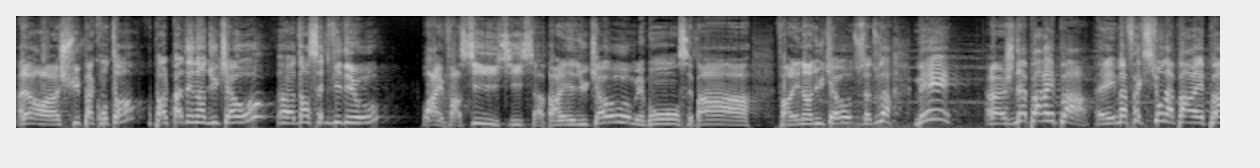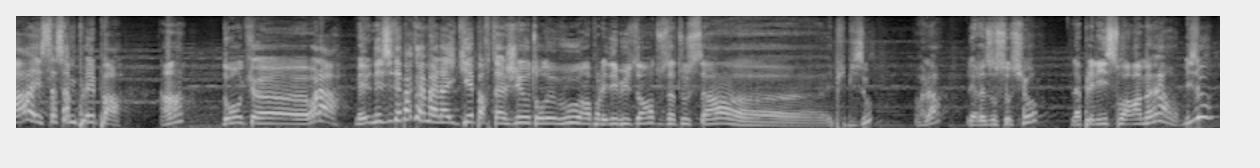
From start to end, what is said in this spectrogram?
Alors, je suis pas content. On parle pas des nains du chaos dans cette vidéo. Ouais, enfin si, si, ça a parlé du chaos, mais bon, c'est pas... Enfin, les nains du chaos, tout ça, tout ça. Mais, euh, je n'apparais pas, et ma faction n'apparaît pas, et ça, ça me plaît pas. Hein? Donc, euh, voilà. Mais n'hésitez pas quand même à liker, partager autour de vous, hein, pour les débutants, tout ça, tout ça. euh, Et puis bisous. Voilà, les réseaux sociaux, la playlist Warhammer, bisous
